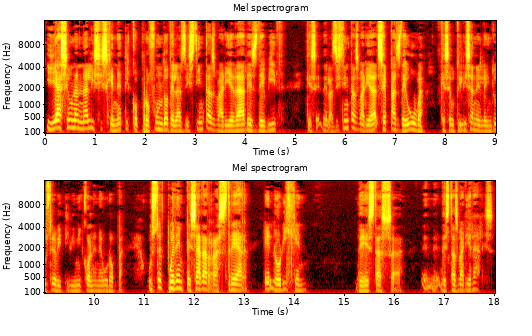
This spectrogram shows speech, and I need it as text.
y hace un análisis genético profundo de las distintas variedades de vid, de las distintas variedades, cepas de uva que se utilizan en la industria vitivinícola en Europa, usted puede empezar a rastrear el origen de estas, ah, de estas variedades.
